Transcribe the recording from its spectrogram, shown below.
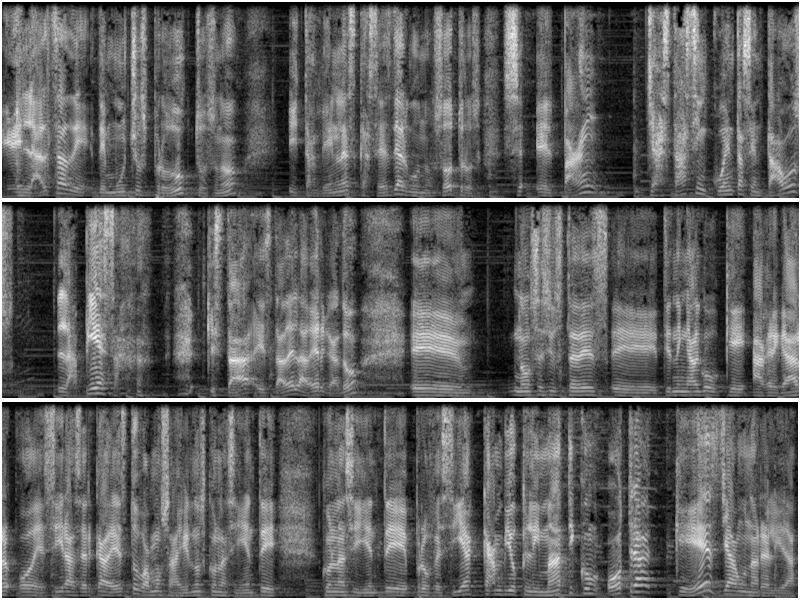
el alza de, muchos productos, ¿no? Y también la escasez de algunos otros. El pan ya está a 50 centavos la pieza, que está, está de la verga, ¿no? No sé si ustedes eh, tienen algo que agregar o decir acerca de esto. Vamos a irnos con la siguiente, con la siguiente profecía, cambio climático, otra que es ya una realidad.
